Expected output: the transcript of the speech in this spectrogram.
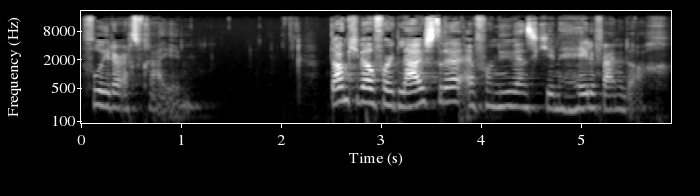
voel je daar echt vrij in. Dankjewel voor het luisteren en voor nu wens ik je een hele fijne dag.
